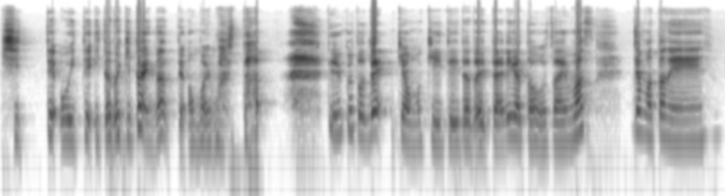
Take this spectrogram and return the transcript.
知ってっておいていただきたいなって思いました。ということで今日も聞いていただいてありがとうございます。じゃあまたね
